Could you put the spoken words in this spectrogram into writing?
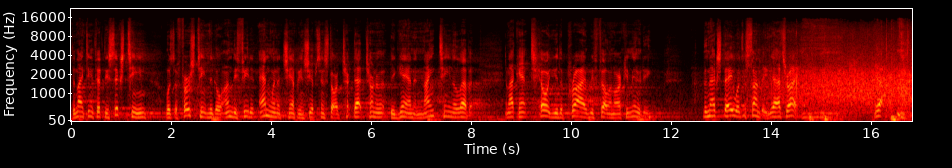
The 1956 team was the first team to go undefeated and win a championship since that tournament began in 1911. And I can't tell you the pride we felt in our community. The next day was a Sunday. Yeah, that's right. Yeah.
